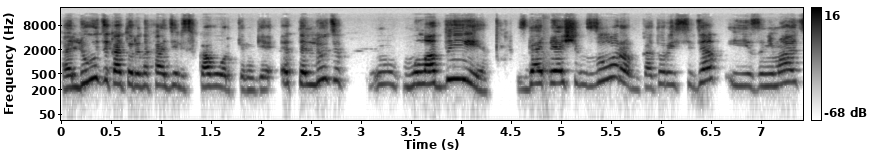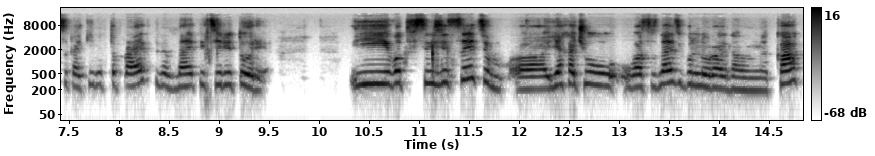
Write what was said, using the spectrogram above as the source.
люди, которые находились в коворкинге, это люди ну, молодые, с горящим взором, которые сидят и занимаются какими-то проектами на этой территории. И вот в связи с этим а, я хочу у вас узнать, Гульнура Айдановна, как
